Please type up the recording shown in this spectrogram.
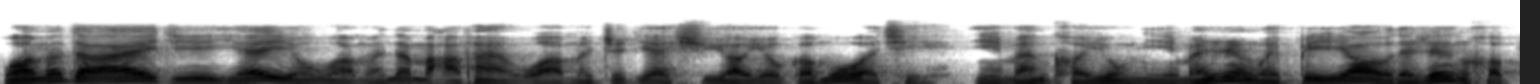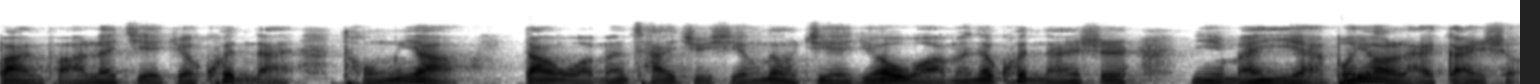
我们在埃及也有我们的麻烦，我们之间需要有个默契。你们可用你们认为必要的任何办法来解决困难。同样，当我们采取行动解决我们的困难时，你们也不要来干涉。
